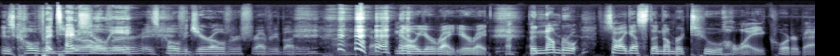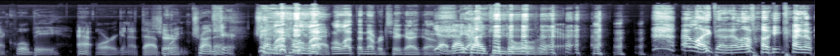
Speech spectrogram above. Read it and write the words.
is COVID year over? Is COVID year over for everybody? Oh, gosh. no, you're right. You're right. The number. So I guess the number two Hawaii quarterback will be at Oregon at that Sure. point, trying to Sure. we'll, to let, come we'll, let, back. we'll let the number two guy go. yeah, that Yeah. guy can go over there. I like that. I love how he kind of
